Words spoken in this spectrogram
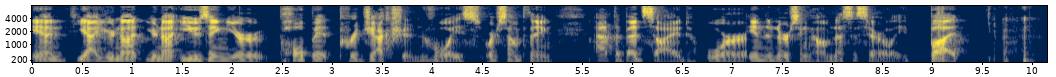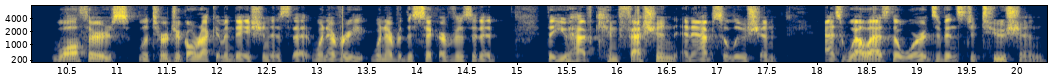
And yeah, you're not you're not using your pulpit projection voice or something at the bedside or in the nursing home necessarily. But Walther's liturgical recommendation is that whenever whenever the sick are visited, that you have confession and absolution as well as the words of institution,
